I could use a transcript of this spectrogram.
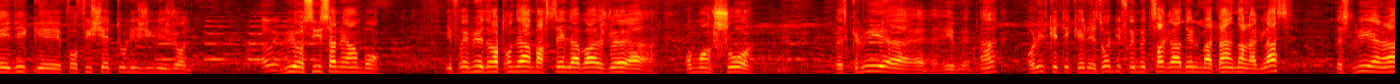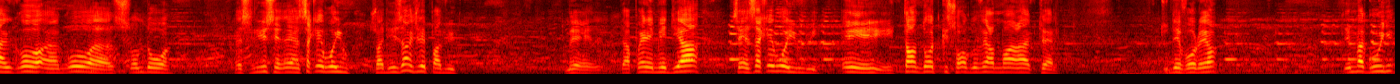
il dit qu'il faut ficher tous les gilets jaunes. Ah oui Lui aussi, c'en est un bon. Il ferait mieux de retourner à Marseille là-bas, jouer au chaud. Parce que lui, euh, hein, au lieu de critiquer les autres, il ferait mieux de se regarder le matin dans la glace. Parce que lui, il a un gros, un gros euh. Parce que lui, c'est un sacré voyou. Soi-disant, je ne l'ai pas vu. Mais d'après les médias, c'est un sacré voyou, lui. Et tant d'autres qui sont au gouvernement actuelle. Tous des voleurs, des magouilles.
